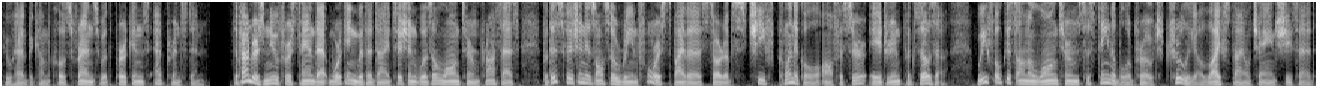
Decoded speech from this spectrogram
who had become close friends with Perkins at Princeton. The founders knew firsthand that working with a dietitian was a long term process, but this vision is also reinforced by the startup's chief clinical officer, Adrian Pagzoza. We focus on a long term sustainable approach, truly a lifestyle change, she said.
